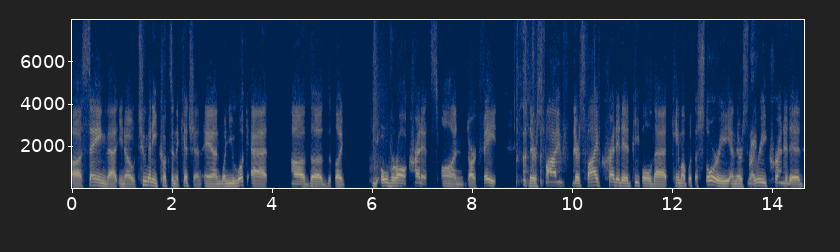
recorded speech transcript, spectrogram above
uh, saying that you know too many cooks in the kitchen. And when you look at uh, the, the like the overall credits on Dark Fate, there's five there's five credited people that came up with the story, and there's right. three credited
